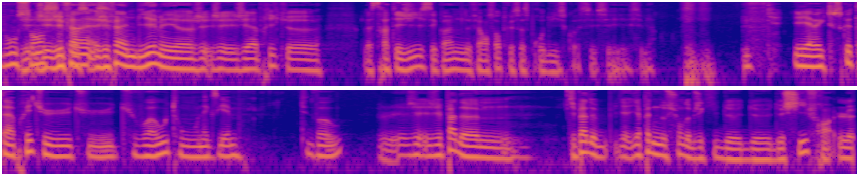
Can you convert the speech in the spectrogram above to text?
Bon sens. J'ai fait, un, fait un MBA, mais euh, j'ai appris que la stratégie, c'est quand même de faire en sorte que ça se produise, quoi. C'est bien. Et avec tout ce que tu as appris, tu, tu, tu, vois où ton next game? Tu te vois où? J'ai pas de. Il n'y a, pas de notion d'objectif de, de, de, chiffres. Le,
